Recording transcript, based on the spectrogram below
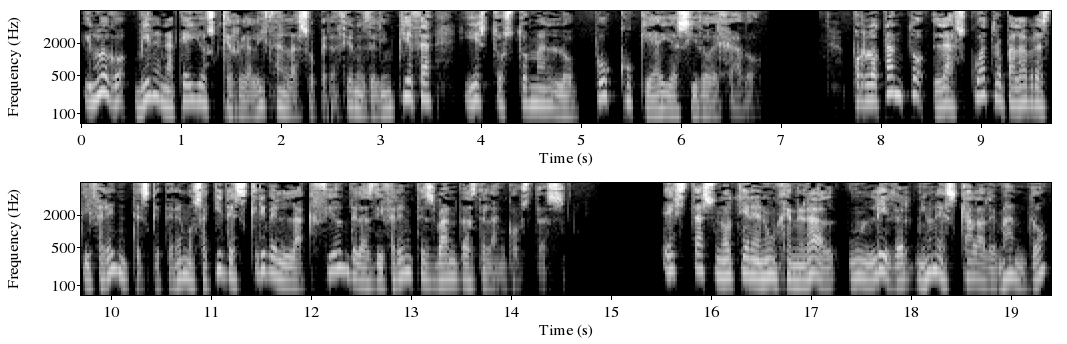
Y luego vienen aquellos que realizan las operaciones de limpieza y estos toman lo poco que haya sido dejado. Por lo tanto, las cuatro palabras diferentes que tenemos aquí describen la acción de las diferentes bandas de langostas. Estas no tienen un general, un líder ni una escala de mando,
